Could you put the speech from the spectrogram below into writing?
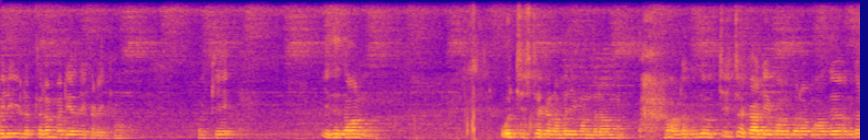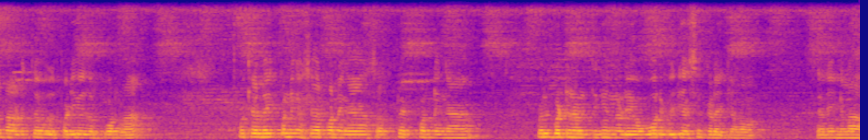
வெளியிடத்தில் மரியாதை கிடைக்கும். ஓகே இதுதான் உச்சிஷ்ட கணபதி மந்திரம். அடுத்தது உச்சிஷ்ட காளி மந்திரம். அது வந்து நான் அடுத்த ஒரு படிவத்தை போடுறேன். ஓகே லைக் பண்ணுங்கள் ஷேர் பண்ணுங்கள் சப்ஸ்கிரைப் பண்ணுங்கள் பெல் பட்டன் அழுத்துங்க என்னுடைய ஒவ்வொரு வீடியோஸும் கிடைக்கும் சரிங்களா?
